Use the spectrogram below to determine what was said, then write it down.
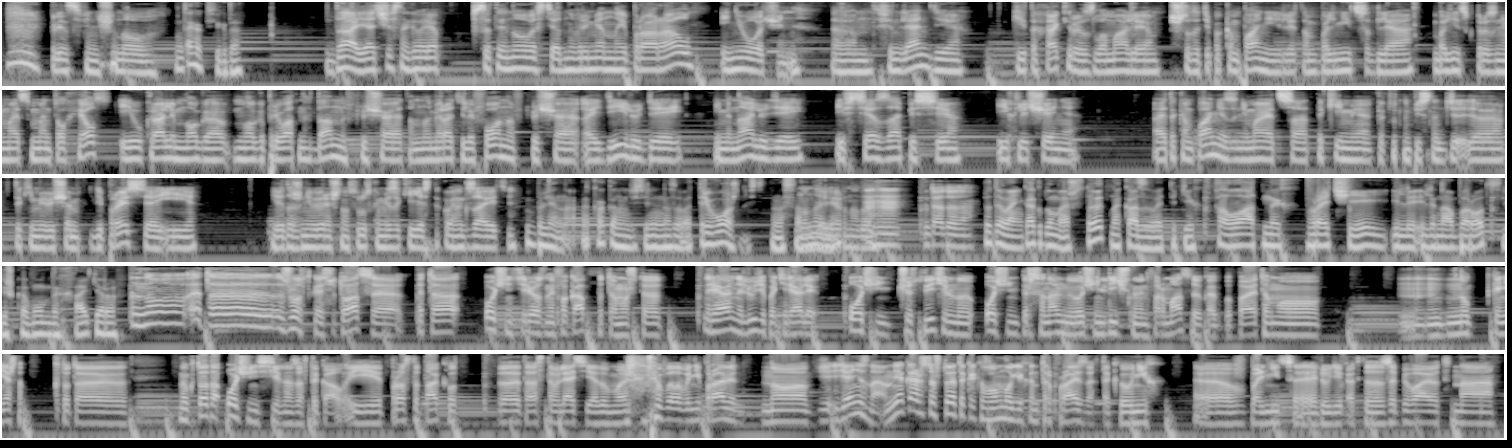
В принципе, ничего нового. Ну так, как всегда. Да, я, честно говоря, с этой новости одновременно и проорал, и не очень. Эм, в Финляндии какие-то хакеры взломали что-то типа компании или там больницы для больниц, которые занимаются mental health, и украли много, много приватных данных, включая там номера телефонов, включая ID людей, имена людей и все записи их лечения. А эта компания занимается такими, как тут написано, э, такими вещами, как депрессия и я даже не уверен, что у нас в русском языке есть такой anxiety. Блин, а как оно действительно называется? Тревожность, на самом ну, деле. наверное, да. Угу. Да-да-да. Что ты, Вань, как думаешь, стоит наказывать таких халатных врачей или, или наоборот, слишком умных хакеров? Ну, это жесткая ситуация. Это очень серьезный факап, потому что реально люди потеряли очень чувствительную, очень персональную, очень личную информацию, как бы, поэтому, ну, конечно, кто-то, ну, кто-то очень сильно завтыкал, и просто так вот это оставлять, я думаю, это было бы неправильно. Но я, не знаю, мне кажется, что это как и во многих энтерпрайзах, так и у них э, в больнице люди как-то забивают на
